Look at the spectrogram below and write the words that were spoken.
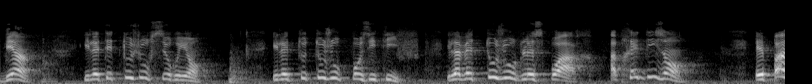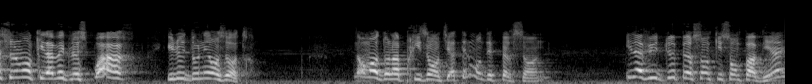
bien. Il était toujours souriant, il était toujours positif, il avait toujours de l'espoir. Après dix ans, et pas seulement qu'il avait de l'espoir, il le donnait aux autres. Normalement, dans la prison, il y a tellement de personnes. Il a vu deux personnes qui sont pas bien,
